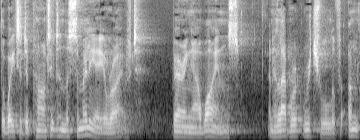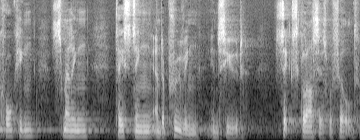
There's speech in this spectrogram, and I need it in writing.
The waiter departed, and the sommelier arrived, bearing our wines, an elaborate ritual of uncorking, smelling, Tasting and approving ensued. Six glasses were filled.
